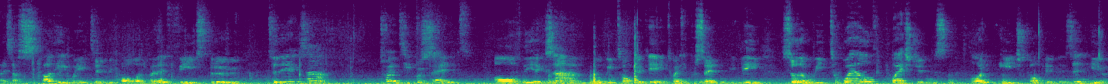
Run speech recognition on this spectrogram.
it's a study weighting, we call it, but it feeds through to the exam. 20% of the exam will be topic A, 20% will be B, so there will be 12 questions on each topic that's in here.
